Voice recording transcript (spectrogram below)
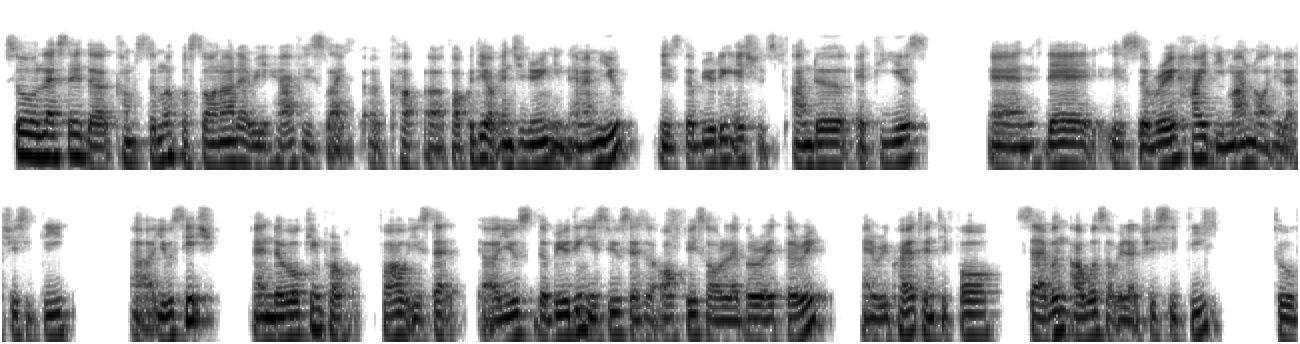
So let's say the customer persona that we have is like a, a faculty of engineering in MMU is the building age is under 80 years and there is a very high demand on electricity uh, usage. And the working profile is that uh, use the building is used as an office or laboratory and require 24 seven hours of electricity to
